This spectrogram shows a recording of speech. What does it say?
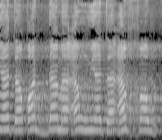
يتقدم أو يتأخر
